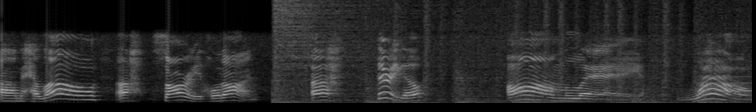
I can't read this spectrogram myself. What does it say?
Um, hello? Uh, sorry, hold on. Uh, there we go. Omle. Wow,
